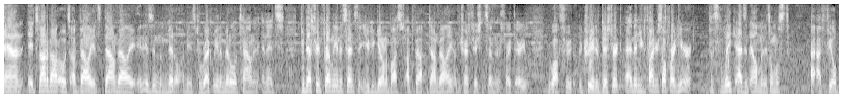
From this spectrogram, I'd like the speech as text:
And it's not about, oh, it's up valley, it's down valley. It is in the middle. I mean, it's directly in the middle of town and it's pedestrian friendly in the sense that you could get on a bus up down valley or the transportation center is right there. You, you walk through the creative district and then you can find yourself right here. This lake adds an element. It's almost, I, I feel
